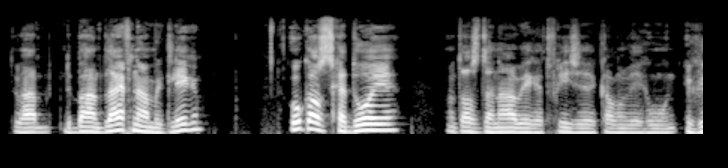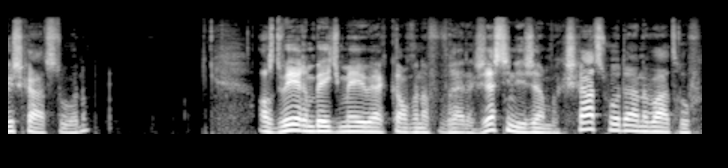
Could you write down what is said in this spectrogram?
De baan, blijft namelijk liggen, ook als het gaat dooien, want als het daarna weer gaat vriezen, kan er weer gewoon geschaatst worden. Als het weer een beetje meewerkt, kan vanaf vrijdag 16 december geschaatst worden aan de Waterhoef.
